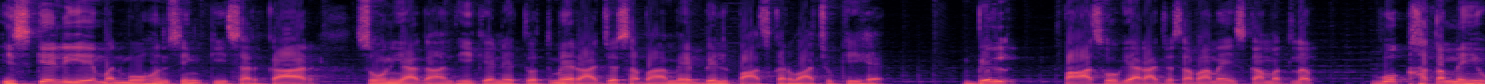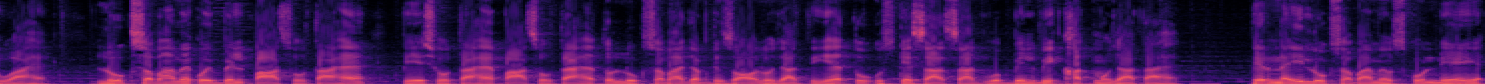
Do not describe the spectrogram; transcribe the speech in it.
इसके लिए मनमोहन सिंह की सरकार सोनिया गांधी के नेतृत्व में राज्यसभा में बिल पास करवा चुकी है। बिल पास हो गया राज्यसभा में, इसका मतलब वो खत्म नहीं हुआ है। लोकसभा में कोई बिल पास होता है, पेश होता है, पास होता है तो लोकसभा जब डिजॉल्व हो जाती है तो उसके साथ साथ वो बिल भी खत्म हो जाता है। फिर नई लोकसभा में उसको नए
